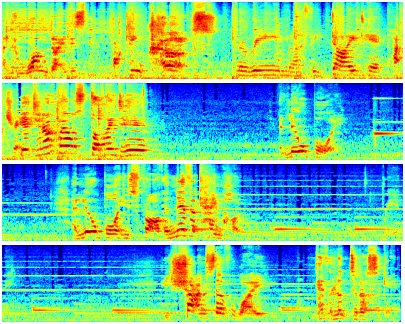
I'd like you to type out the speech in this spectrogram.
And then one day, this fucking curse. Marie Murphy died here, Patrick. Yeah, do you know who else died here? A little boy. A little boy whose father never came home. Really. he shut himself away and never looked at us again.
